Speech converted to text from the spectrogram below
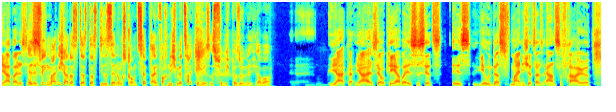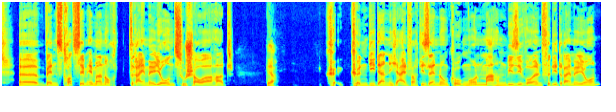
Ja, weil es Ja, ist. deswegen meine ich ja, dass, dass, dass dieses Sendungskonzept einfach nicht mehr zeitgemäß ist, finde ich persönlich. Aber Ja, ka- ja, ist ja okay, aber ist es jetzt, ist, ja, und das meine ich jetzt als ernste Frage, äh, wenn es trotzdem immer noch drei Millionen Zuschauer hat, ja. können die dann nicht einfach die Sendung gucken und machen, wie sie wollen für die drei Millionen?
